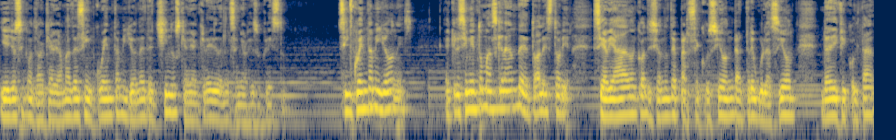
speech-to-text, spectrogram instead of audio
Y ellos encontraron que había más de 50 millones de chinos que habían creído en el Señor Jesucristo. 50 millones. El crecimiento más grande de toda la historia se había dado en condiciones de persecución, de atribulación, de dificultad.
